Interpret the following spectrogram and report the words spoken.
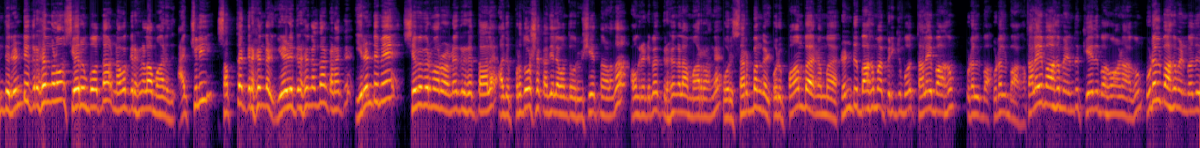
இந்த ரெண்டு கிரகங்களும் சேரும் போது தான் நவகிரகங்களா மாறுது. ஆக்சுவலி சப்த கிரகங்கள் ஏழு கிரகங்கள் தான் கணக்கு. இரண்டுமே சிவபெருமானோட அனுகிரகத்தால அது பிரதோஷ கதையில வந்த ஒரு விஷயத்தினால தான் அவங்க ரெண்டு பேரும் கிரகங்களாக மாறுறாங்க. ஒரு சர்ப்பங்கள் ஒரு பாம்பை நம்ம ரெண்டு பாகமாக பிரிக்கும் போது தலைபாகம் உடல் பா உடல் பாகம். தலைபாகம் என்பது கேது பகவானாகும். உடல் பாகம் என்பது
